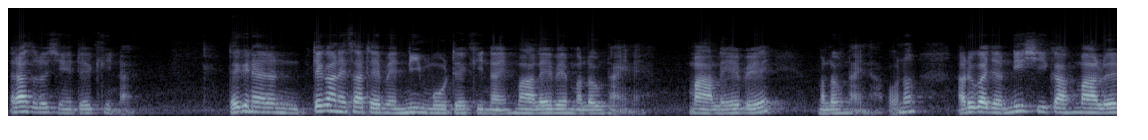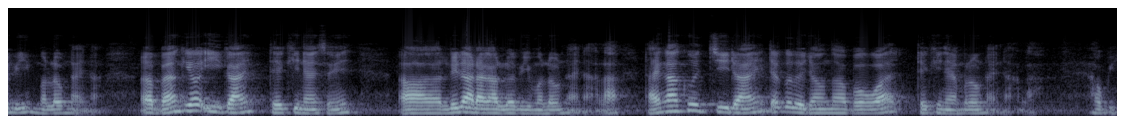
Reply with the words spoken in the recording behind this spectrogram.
အဲ့ဒါဆိုလို့ရှိရင်တက်ခိနိုင်တက်ခိနိုင်တက်ကနေစထဲမဲ့နိမိုတက်ခိနိုင်မှားလဲပဲမလုံနိုင်တယ်မှားလဲပဲမလုံနိုင်တာပေါ့နော်နောက်တစ်ခါကျနိရှိကမှားလွဲပြီးမလုံနိုင်တာအဲ့တော့ဘန်ကရောဤကိုင်းတက်ခိနိုင်ဆိုရင်အာလေးလာတာကလွဲပြီးမလုံနိုင်တာလားဒိုင်းကခုကြည်တိုင်းတက္ကသိုလ်ကျောင်းသားဘဝတက်ခိနိုင်မလုံနိုင်တာလားဟုတ်ပြီ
